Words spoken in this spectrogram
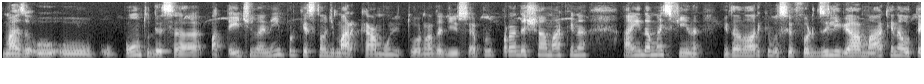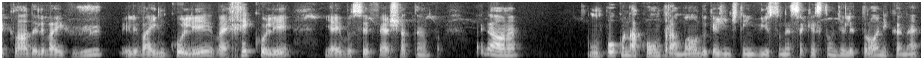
Mas o, o, o, ponto dessa patente não é nem por questão de marcar monitor, nada disso. É para deixar a máquina ainda mais fina. Então, na hora que você for desligar a máquina, o teclado ele vai, ele vai encolher, vai recolher, e aí você fecha a tampa. Legal, né? Um pouco na contramão do que a gente tem visto nessa questão de eletrônica, né?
